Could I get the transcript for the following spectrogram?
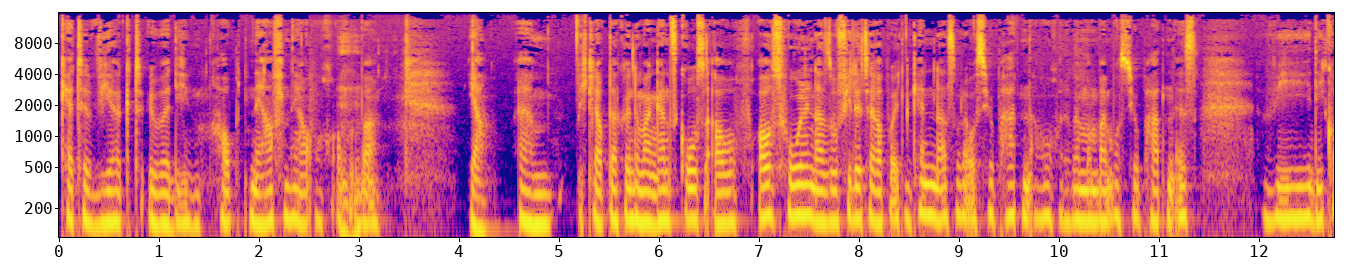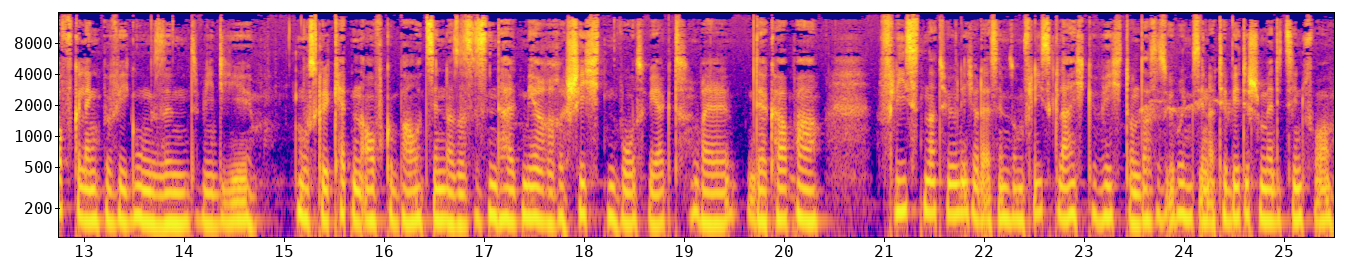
Kette wirkt, über die Hauptnerven ja auch, auch mhm. über, ja, ähm, ich glaube, da könnte man ganz groß auf, ausholen. Also viele Therapeuten kennen das oder Osteopathen auch, oder wenn man beim Osteopathen ist, wie die Kopfgelenkbewegungen sind, wie die Muskelketten aufgebaut sind. Also es sind halt mehrere Schichten, wo es wirkt, weil der Körper fließt natürlich oder ist in so einem Fließgleichgewicht. Und das ist übrigens in der tibetischen Medizin vor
